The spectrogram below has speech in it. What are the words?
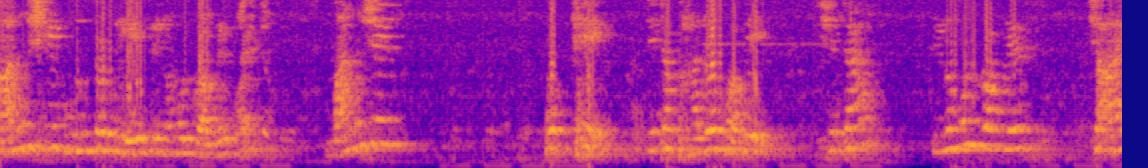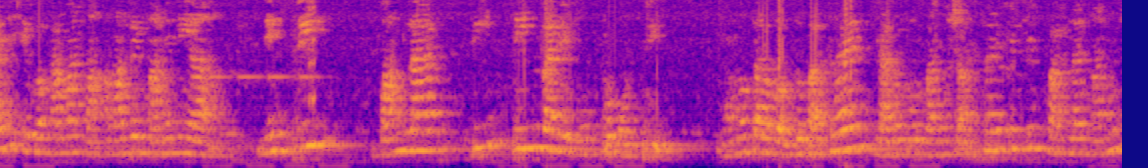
মানুষকে গুরুত্ব দিয়ে তৃণমূল কংগ্রেস মানুষের পক্ষে যেটা ভালো হবে, সেটা তৃণমূল কংগ্রেস চায় এবং আমার আমাদের মাননীয় নেত্রী, বাংলার তিন, তিনবারের মুখ্যমন্ত্রী মমতা বন্দ্যোপাধ্যায় যার উপর মানুষ আস্থা রেখেছেন বাংলার মানুষ।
